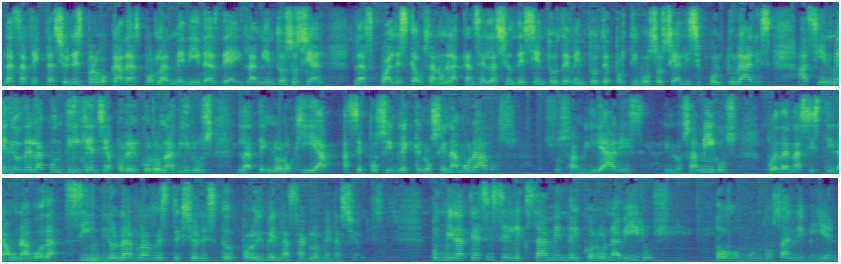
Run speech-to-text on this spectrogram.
las afectaciones provocadas por las medidas de aislamiento social, las cuales causaron la cancelación de cientos de eventos deportivos, sociales y culturales. Así, en medio de la contingencia por el coronavirus, la tecnología hace posible que los enamorados, sus familiares y los amigos puedan asistir a una boda sin violar las restricciones que prohíben las aglomeraciones. Pues mira, te haces el examen del coronavirus, todo mundo sale bien,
